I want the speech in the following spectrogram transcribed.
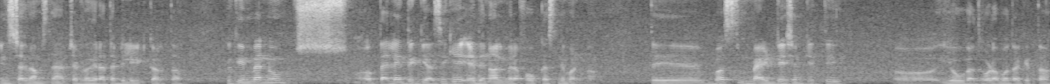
ਇੰਸਟਾਗ੍ਰam ਸਨੈਪਚੈਟ ਵਗੈਰਾ ਤੇ ਡਿਲੀਟ ਕਰਤਾ। ਕਿਉਂਕਿ ਮੈਨੂੰ ਪਹਿਲਾਂ ਹੀ ਦਿਖ ਗਿਆ ਸੀ ਕਿ ਇਹਦੇ ਨਾਲ ਮੇਰਾ ਫੋਕਸ ਨਹੀਂ ਬਣਨਾ। ਤੇ ਬਸ ਮੈਡੀਟੇਸ਼ਨ ਕੀਤੀ ਯੋਗਾ ਥੋੜਾ ਬਹੁਤਾ ਕੀਤਾ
